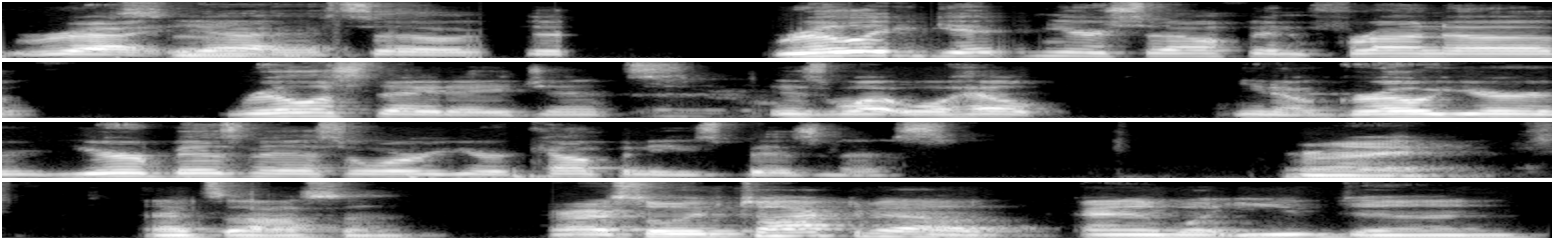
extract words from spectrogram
right, so. yeah. So really getting yourself in front of real estate agents is what will help you know grow your your business or your company's business. Right. That's awesome. All right, so we've talked about kind of what you've done.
